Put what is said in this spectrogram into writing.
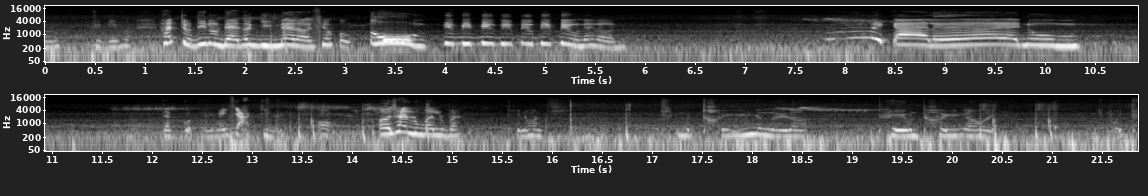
มจุดนี้ถ้าจุดนี้ลุงแดงต้องยิงแน่นอนเชื่อผมตูมบิวบิวบิวบิวบิวบิวบิวแน่นอนไม่กล้าเลยไอ้หนุ่มจะกดมันไม่อยากกินอ๋อ เออใช่ลุงไปลุงไปเทน้ำมันมันทิ้งยังไงล่ะเทมันทิ้งเอาเลยปล่อยเท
